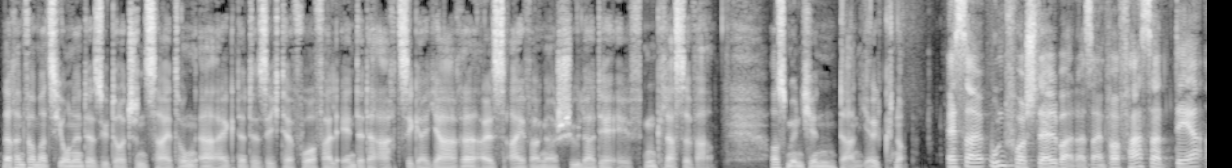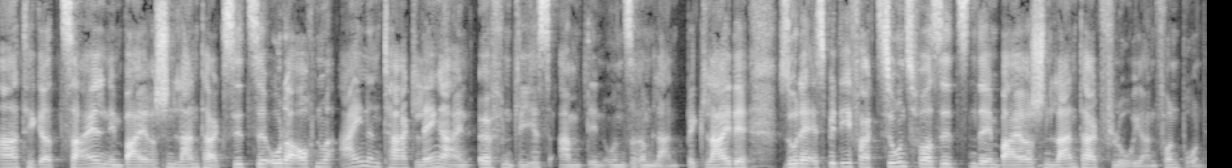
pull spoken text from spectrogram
Nach Informationen der Süddeutschen Zeitung ereignete sich der Vorfall Ende der 80er Jahre, als Aiwanger Schüler der 11. Klasse war. Aus München Daniel Knopp. Es sei unvorstellbar, dass ein Verfasser derartiger Zeilen im Bayerischen Landtag sitze oder auch nur einen Tag länger ein öffentliches Amt in unserem Land bekleide, so der SPD-Fraktionsvorsitzende im Bayerischen Landtag Florian von Brunn.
